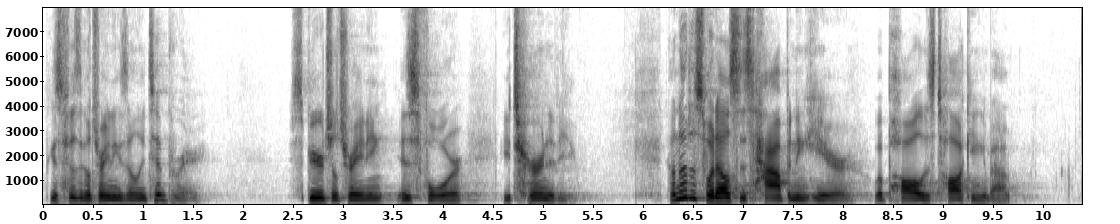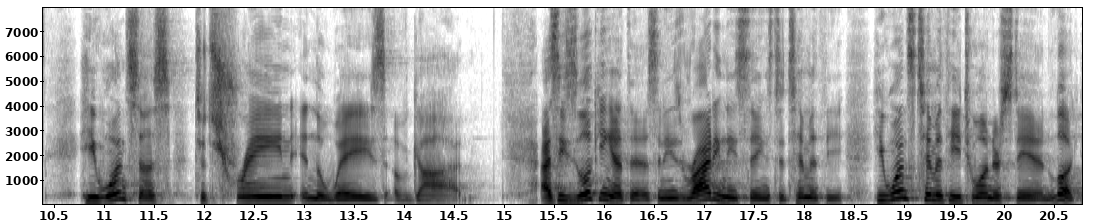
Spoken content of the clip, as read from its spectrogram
Because physical training is only temporary, spiritual training is for eternity. Now, notice what else is happening here, what Paul is talking about. He wants us to train in the ways of God as he's looking at this and he's writing these things to Timothy, he wants Timothy to understand look,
